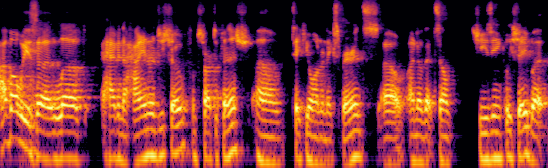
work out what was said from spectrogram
I've always uh, loved having a high energy show from start to finish. Uh, take you on an experience. Uh, I know that sounds cheesy and cliche, but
